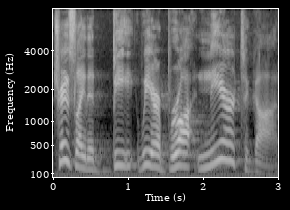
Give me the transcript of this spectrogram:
translated, be, we are brought near to God.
